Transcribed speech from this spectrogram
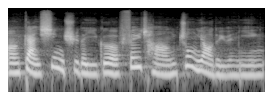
嗯，感兴趣的一个非常重要的原因，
